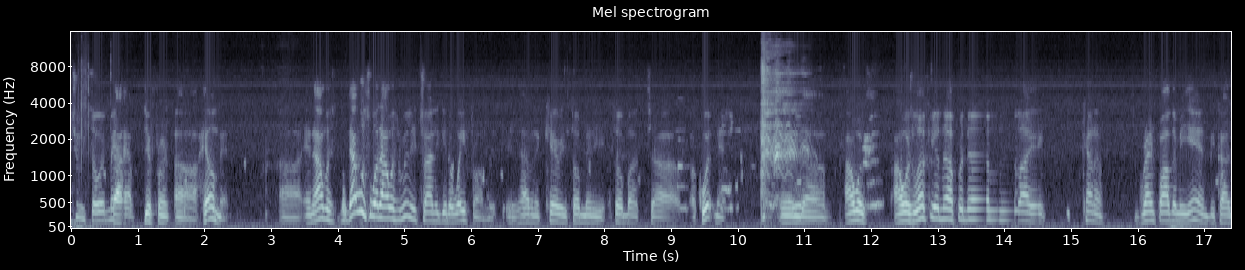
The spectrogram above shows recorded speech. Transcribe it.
too. So it may have different uh, helmet. Uh, and I was that was what I was really trying to get away from is, is having to carry so many so much uh, equipment and uh, I was I was lucky enough for them to, like kind of grandfather me in because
